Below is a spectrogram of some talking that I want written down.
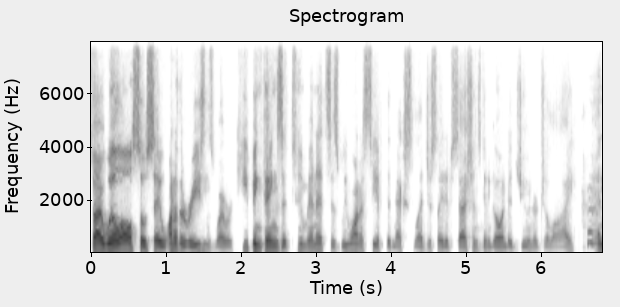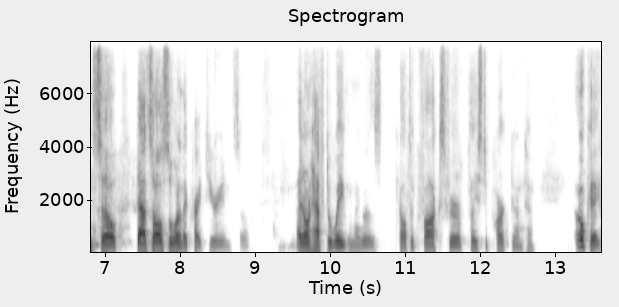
So I will also say, one of the reasons why we're keeping things at two minutes is we want to see if the next legislative session is going to go into June or July. And so that's also one of the criterion. So I don't have to wait when I go to Celtic Fox for a place to park downtown. Okay.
